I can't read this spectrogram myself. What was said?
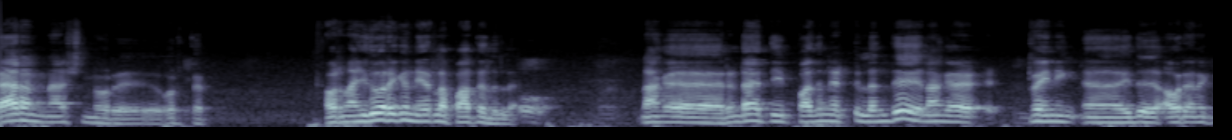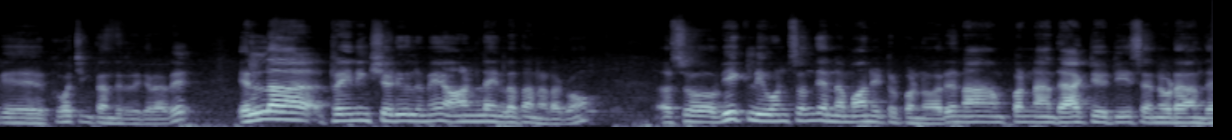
டேரன் நேஷ்னு ஒரு ஒருத்தர். அவர் நான் இது வரைக்கும் நேரில் பார்த்ததில்ல. நாங்கள் ரெண்டாயிரத்தி பதினெட்டுலேருந்து நாங்கள் ட்ரைனிங் இது அவர் எனக்கு கோச்சிங் தந்துட்டு இருக்கிறாரு எல்லா ட்ரைனிங் ஷெடியூலுமே ஆன்லைனில் தான் நடக்கும். ஸோ வீக்லி ஒன்ஸ் வந்து என்னை மானிட்டர் பண்ணுவார். நான் பண்ண அந்த ஆக்டிவிட்டீஸ் என்னோட அந்த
